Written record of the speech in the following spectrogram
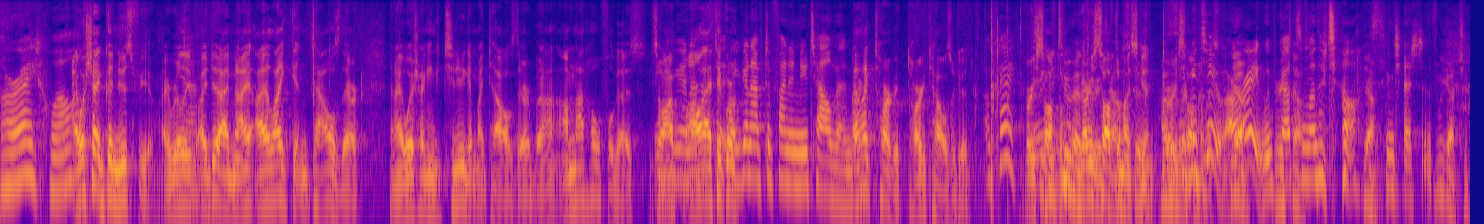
All right. Well, I wish I had good news for you. I really, yeah. I do. I mean, I, I, like getting towels there, and I wish I can continue to get my towels there. But I, am not hopeful, guys. So I'm, I think to, you're gonna have to find a new towel vendor. I like Target. Target towels are good. Okay. Very soft. very soft on my skin. Very soft. Me too. All right. We've got some other towel suggestions. We got you.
